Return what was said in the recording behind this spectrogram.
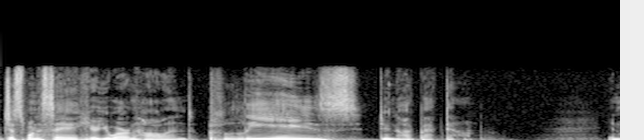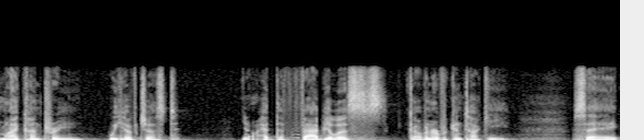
just want to say here you are in Holland, please do not back down. In my country, we have just you know, had the fabulous governor of Kentucky say,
